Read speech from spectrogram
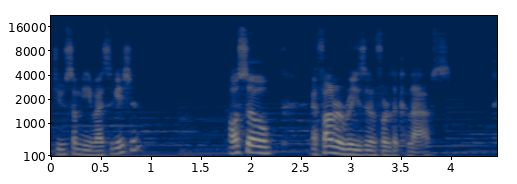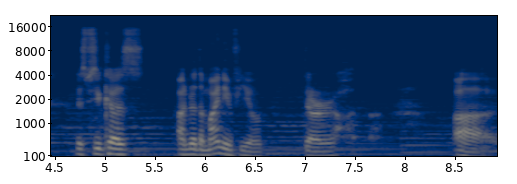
do some investigation? Also, I found a reason for the collapse. It's because under the mining field, there are, uh,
